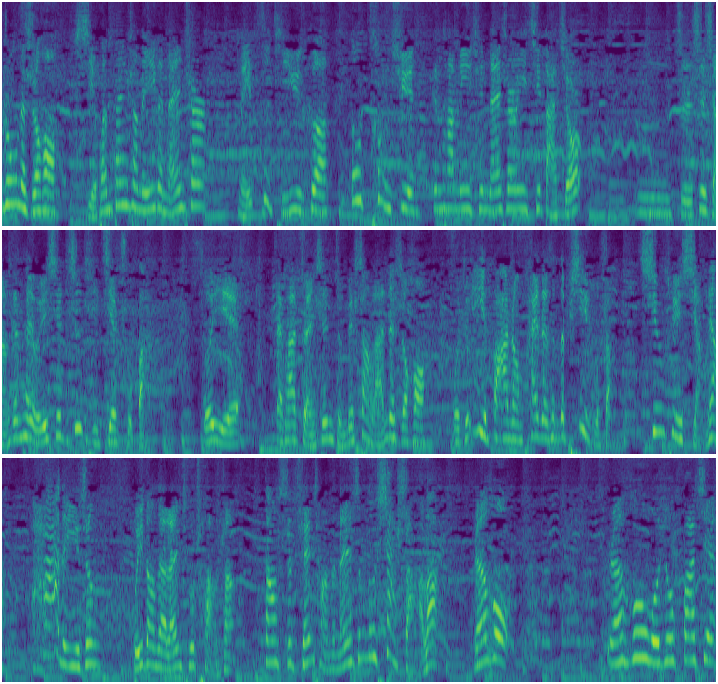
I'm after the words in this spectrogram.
初中的时候，喜欢班上的一个男生，每次体育课都蹭去跟他们一群男生一起打球。嗯，只是想跟他有一些肢体接触吧。所以，在他转身准备上篮的时候，我就一巴掌拍在他的屁股上，清脆响亮，啪的一声回荡在篮球场上。当时全场的男生都吓傻了，然后，然后我就发现，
